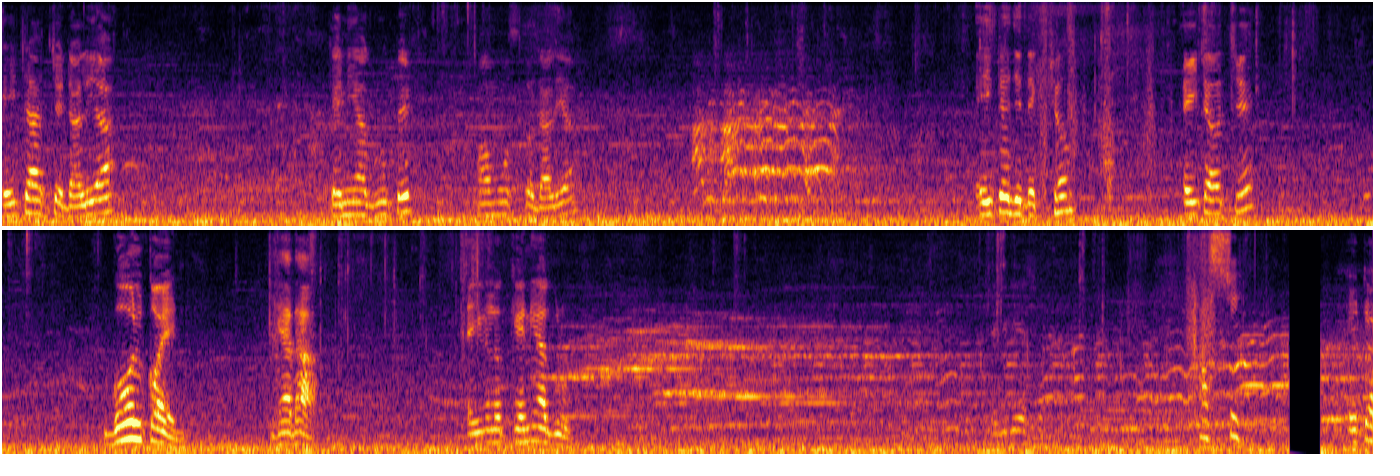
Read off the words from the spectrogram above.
এইটা হচ্ছে ডালিয়া। কেনিয়া গ্রুপের সমস্ত ডালিয়া। এইটা যে দেখছ, এইটা হচ্ছে গোল কয়েন, গাধা। এইগুলো কেনিয়া গ্রুপ। আসছি। এটা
